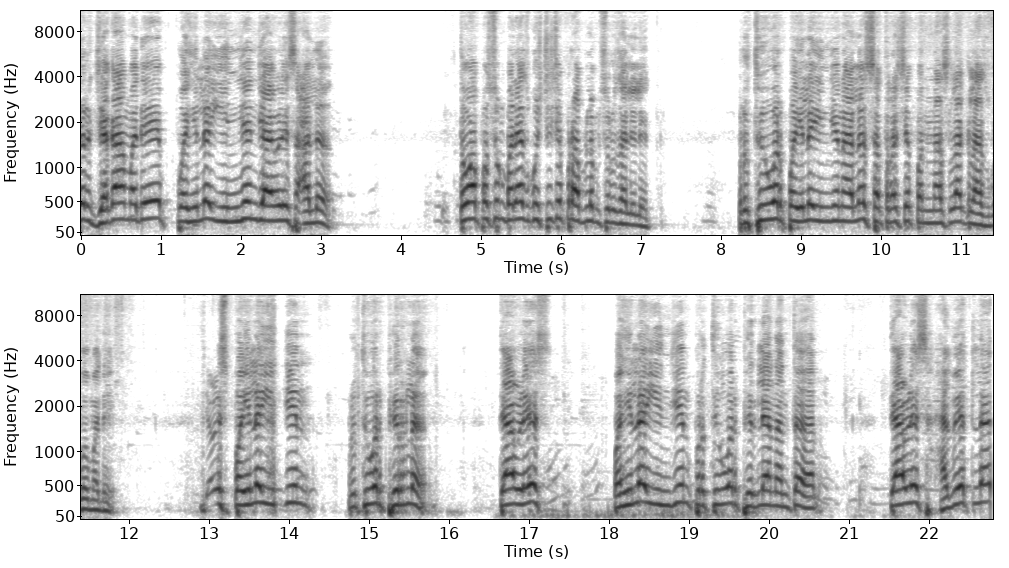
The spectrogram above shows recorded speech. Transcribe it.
तर जगामध्ये पहिलं इंजिन ज्यावेळेस आलं तेव्हापासून बऱ्याच गोष्टीचे प्रॉब्लेम सुरू झालेले आहेत. पृथ्वीवर पहिलं इंजिन आलं सतराशे पन्नासला ग्लासगोमध्ये. ज्यावेळेस पहिलं इंजिन पृथ्वीवर फिरलं त्यावेळेस पहिलं इंजिन पृथ्वीवर फिरल्यानंतर त्यावेळेस हवेतलं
